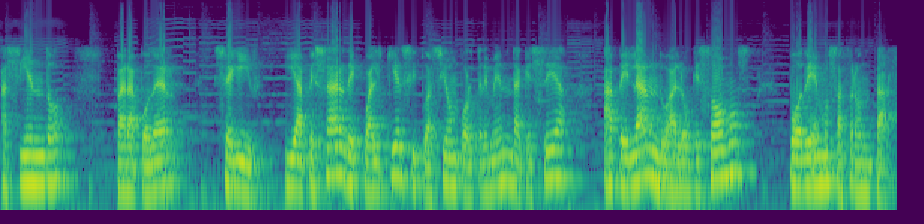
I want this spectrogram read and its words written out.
haciendo para poder seguir. Y a pesar de cualquier situación, por tremenda que sea, apelando a lo que somos, podemos afrontar.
